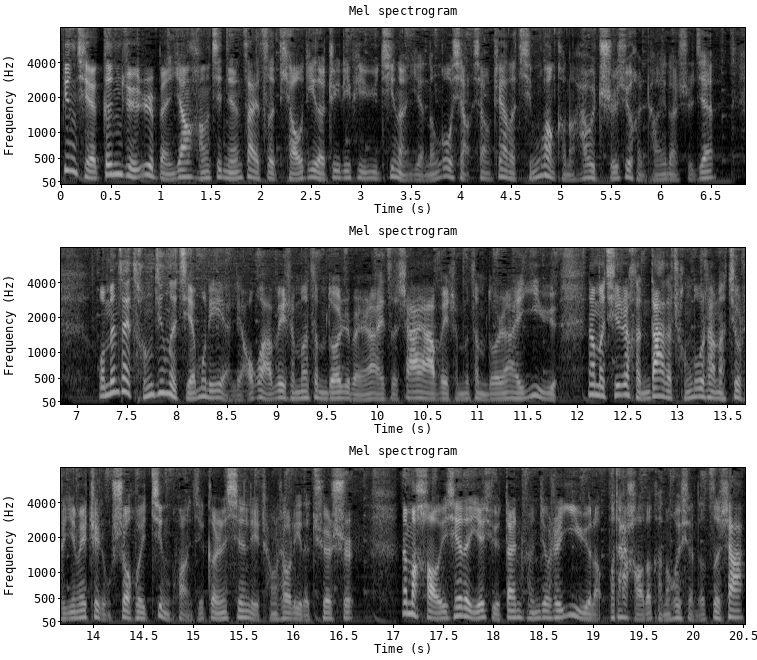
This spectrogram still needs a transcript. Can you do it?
并且根据日本央行今年再次调低的 GDP 预期呢，也能够想象这样的情况可能还会持续很长一段时间。我们在曾经的节目里也聊过，啊，为什么这么多日本人爱自杀呀？为什么这么多人爱抑郁？那么其实很大的程度上呢，就是因为这种社会境况以及个人心理承受力的缺失。那么好一些的，也许单纯就是抑郁了；不太好的，可能会选择自杀。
